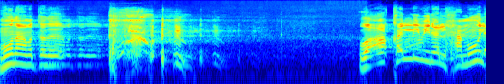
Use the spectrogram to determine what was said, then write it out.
മൂന്നാമത്തത് ഹമൂല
